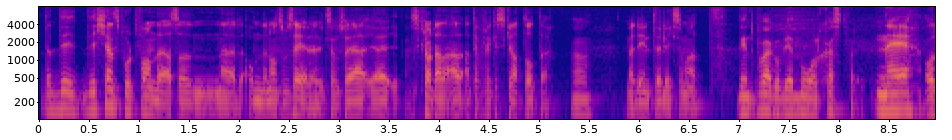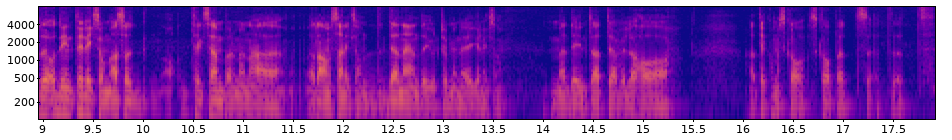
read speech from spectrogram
det- det, det känns fortfarande, alltså när, om det är någon som säger det liksom, så jag, jag, såklart att, att jag försöker skratta åt det. Ja. Men det är inte liksom att, Det är inte på väg att bli en målgest för dig. nej, och det, och det är inte liksom, alltså till exempel med den här ramsan liksom, den har jag ändå gjort till min egen liksom. Men det är inte att jag ville ha, att jag kommer ska, skapa ett, ett, ett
